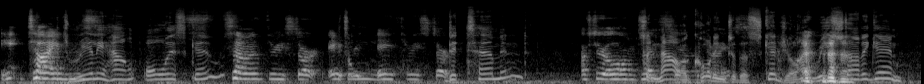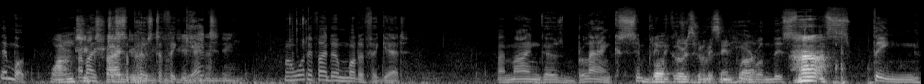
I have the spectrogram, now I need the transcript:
Eight times. That's really how all this goes? Seventh restart. Eighth, It's all re- eighth restart. Determined? After a long time. So now, Seven according to the schedule, I restart again. Then what? Why don't Am you I just supposed to forget? ending? Well, what if I don't want to forget? My mind goes blank simply Both because doors it's gonna written here plot. on this, Huh. this thing,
